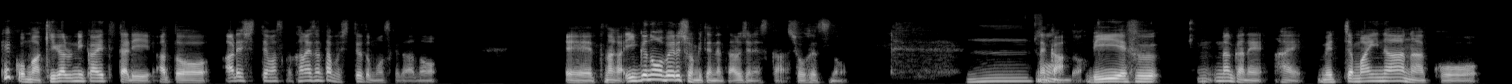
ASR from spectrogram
結構まあ気軽に書いてたり、あと、あれ知ってますか？金井さん多分知ってると思うんですけど、あの、えっ、と、なんかイグノーベル賞みたいなやつあるじゃないですか、小説の。うーん、そなかうんなんだ。BF、んなんかね、はい、めっちゃマイナーな、こう、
